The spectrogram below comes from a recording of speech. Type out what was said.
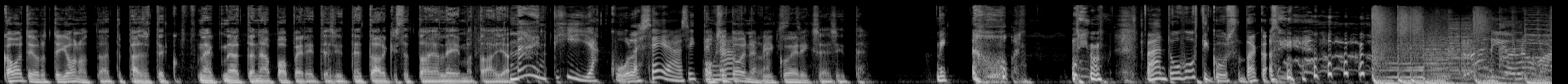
Kauan te joudutte jonottaa, että pääsette nä- näyttää nämä paperit ja sitten ne tarkistetaan ja leimataan. Ja... Mä en tiedä kuule, se jää sitten Onko se toinen viikko erikseen sitten? Mik- Mä en tuu huhtikuussa takaisin. Radio Novan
